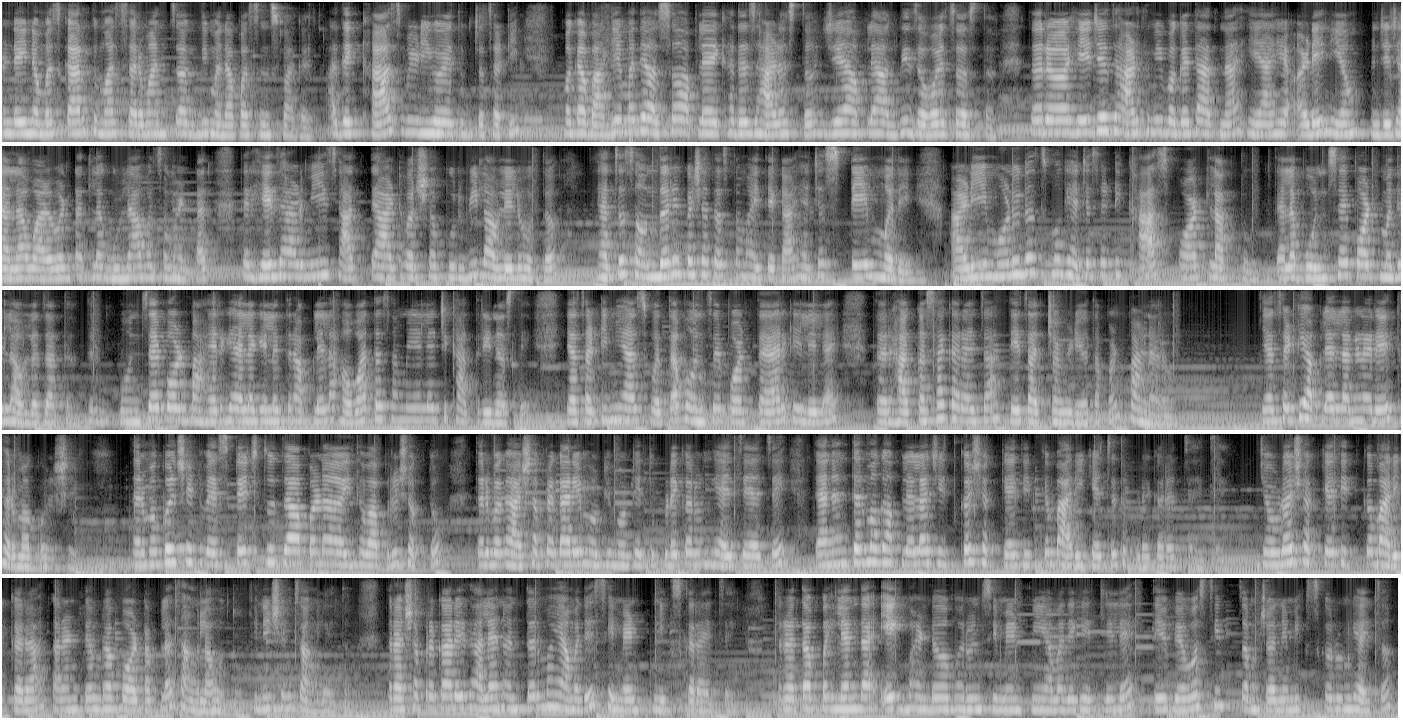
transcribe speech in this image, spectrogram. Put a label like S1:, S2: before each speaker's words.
S1: मंडळी नमस्कार. तुम्हा सर्वांचं अगदी मनापासून स्वागत. आज एक खास व्हिडिओ आहे तुमच्यासाठी. बघा बागेमध्ये असं आपल्या एखादं झाड असतं जे आपल्या अगदी जवळचं असतं. तर हे जे झाड तुम्ही बघत आहात ना हे आहे अडेनियम म्हणजे ज्याला वाळवंटातला गुलाब असं म्हणतात. तर हे झाड मी सात ते आठ वर्षापूर्वी लावलेलं होतं. ह्याचं सौंदर्य कशात असतं माहिती आहे का? ह्याच्या स्टेममध्ये. आणि म्हणूनच मग ह्याच्यासाठी खास पॉट लागतो. त्याला बोन्साय पॉटमध्ये लावलं जातं. तर बोन्साय पॉट बाहेर घ्यायला गेलं तर आपल्याला हवा तसा मिळेल याची खात्री नसते. यासाठी मी आज स्वतः बोन्साय पॉट तयार केलेला आहे. तर हा कसा करायचा तेच आजच्या व्हिडिओत आपण पाहणार आहोत. यासाठी आपल्याला लागणार आहे thermocol shape thermocol sheet wastage सुद्धा आपण इथं वापरू शकतो. तर बघा अशा प्रकारे मोठे मोठे तुकडे करून घ्यायचे याचे. त्यानंतर मग आपल्याला जितकं शक्य आहे तितकं बारीक याचे तुकडे करत जायचे. जेवढं शक्य आहे तितकं बारीक करा कारण तेवढा पॉट आपला चांगला होतो. फिनिशिंग चांगलं येतं. तर अशा प्रकारे झाल्यानंतर मग यामध्ये सिमेंट मिक्स करायचं आहे तर आता पहिल्यांदा एक भांडं भरून सिमेंट मी यामध्ये घेतलेलं आहे. ते व्यवस्थित चमच्याने मिक्स करून घ्यायचं.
